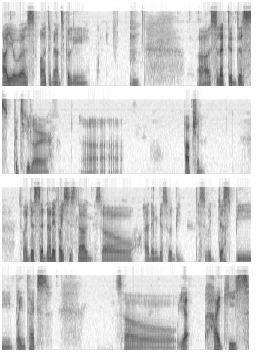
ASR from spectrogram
iOS automatically uh, selected this particular option. So I just said notify syslog. So I think this would be this would just be plain text. So yeah, hide keys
